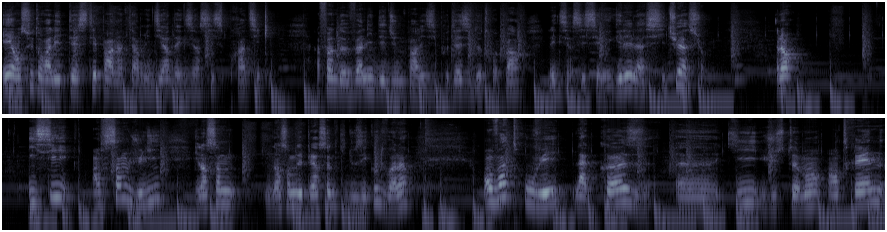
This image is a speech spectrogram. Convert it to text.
Et ensuite, on va les tester par l'intermédiaire d'exercices pratiques afin de valider d'une part les hypothèses et d'autre part l'exercice et régler la situation. Alors, ici, ensemble, Julie, et l'ensemble des personnes qui nous écoutent, voilà, on va trouver la cause euh, qui justement entraîne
